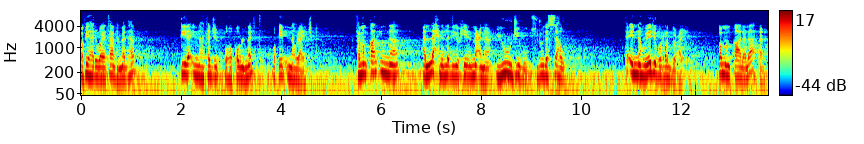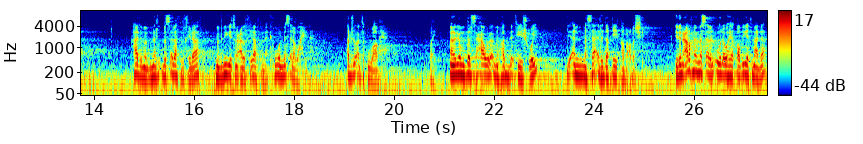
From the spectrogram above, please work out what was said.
وفيها روايتان في المذهب قيل إنها تجب وهو قول المجد وقيل إنه لا يجب. فمن قال إن اللحن الذي يحيل المعنى يوجب سجود السهو فإنه يجب الرد عليه. ومن قال لا فلا. هذا مسألة الخلاف مبنية على الخلاف هناك هو المسألة واحدة. أرجو أن تكون واضحة. طيب أنا اليوم الدرس أحاول أن أهدئ فيه شوي لأن مسائل دقيقة بعض الشيء. إذا عرفنا المسألة الأولى وهي قضية ماذا؟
